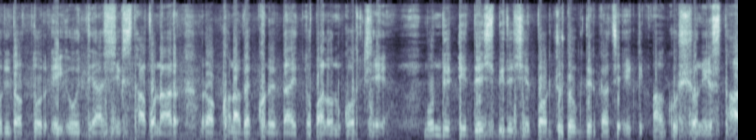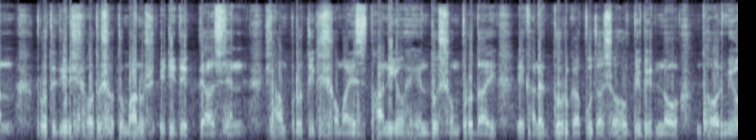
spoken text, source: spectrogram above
অধিদপ্তর এই ঐতিহাসিক স্থাপনার রক্ষণাবেক্ষণের দায়িত্ব পালন করছে। মন্দিরটি দেশ বিদেশের পর্যটকদের কাছে একটি আকর্ষণীয় স্থান। প্রতিদিন শত শত মানুষ এটি দেখতে আসেন। সাম্প্রতিক সময়ে স্থানীয় হিন্দু সম্প্রদায় এখানে দুর্গাপূজা সহ বিভিন্ন ধর্মীয়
